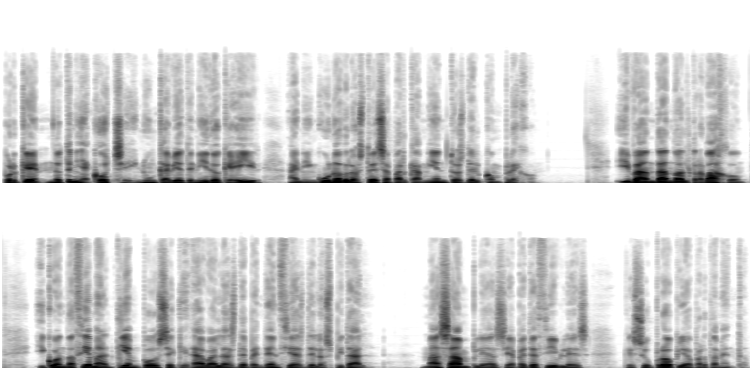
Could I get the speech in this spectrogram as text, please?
porque no tenía coche y nunca había tenido que ir a ninguno de los tres aparcamientos del complejo. Iba andando al trabajo y cuando hacía mal tiempo se quedaba en las dependencias del hospital, más amplias y apetecibles que su propio apartamento.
